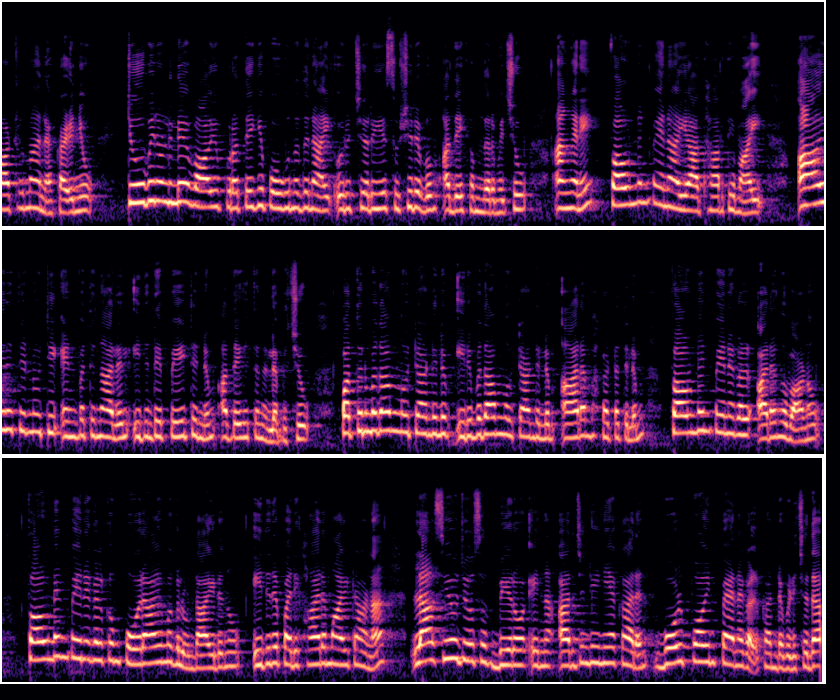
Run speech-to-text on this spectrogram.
വാട്ടർമാന് കഴിഞ്ഞു. ട്യൂബിനുള്ളിലെ വായു പുറത്തേക്ക് പോകുന്നതിനായി ഒരു ചെറിയ സുഷിരവും അദ്ദേഹം നിർമ്മിച്ചു. അങ്ങനെ ഫൗണ്ടൻ പേന യാഥാർത്ഥ്യമായി. ആയിരത്തി എണ്ണൂറ്റി എൺപത്തിനാലിൽ ഇതിന്റെ പേറ്റന്റും അദ്ദേഹത്തിന് ലഭിച്ചു. പത്തൊൻപതാം നൂറ്റാണ്ടിലും ഇരുപതാം നൂറ്റാണ്ടിലും ആരംഭഘട്ടത്തിലും ഫൗണ്ടൻ പേനകൾ അരങ്ങുവാണു. ഫൗണ്ടൻ പേനകൾക്കും പോരായ്മകൾ ഉണ്ടായിരുന്നു. ഇതിന് പരിഹാരമായിട്ടാണ് ലാസിയോ ജോസഫ് ബീറോ എന്ന അർജന്റീനിയക്കാരൻ ബോൾ പോയിന്റ് പേനകൾ കണ്ടുപിടിച്ചത്.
